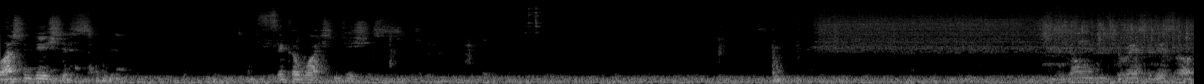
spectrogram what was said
washing dishes. Sick of washing dishes. Gonna the rest of this up.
